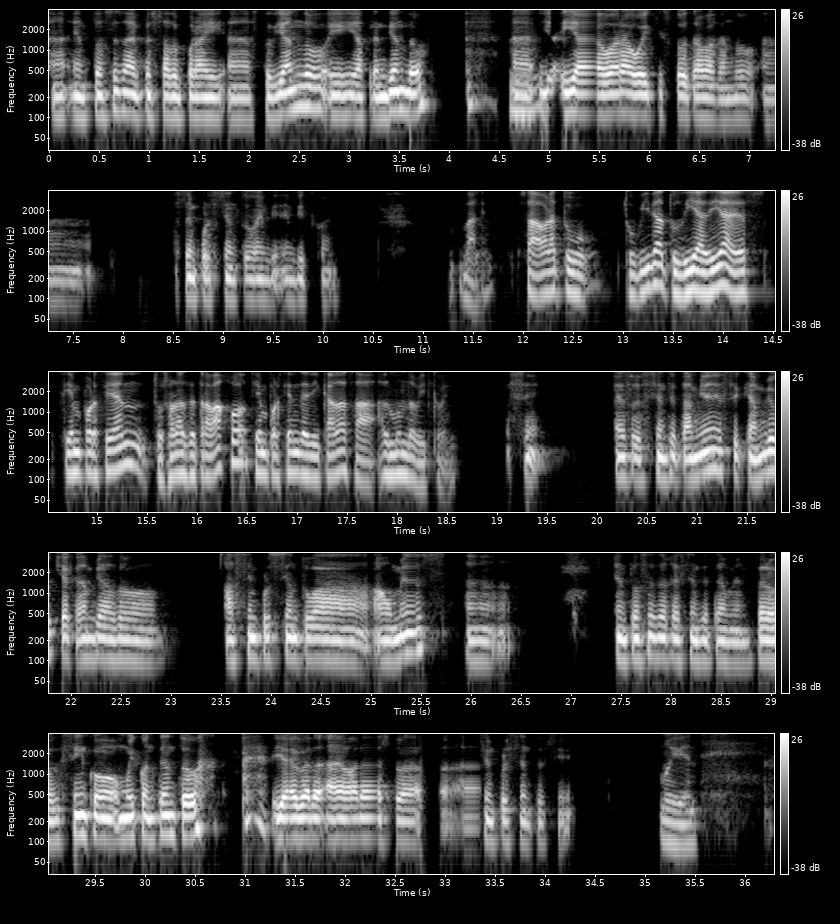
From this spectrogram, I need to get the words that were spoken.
Ah, entonces ha empezado por ahí uh, estudiando y aprendiendo. Uh, y, y, ahora hoy que estoy trabajando 100% en, en, Bitcoin. Vale. O sea, ahora tu, tu, vida, tu día a día es 100%, tus horas de trabajo, 100% dedicadas a, al mundo Bitcoin. Sí. Es reciente también este cambio que ha cambiado a 100% a, a un mes. Entonces es reciente también, pero cinco, muy contento y ahora, ahora estoy a, 100%, sí. Muy bien.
